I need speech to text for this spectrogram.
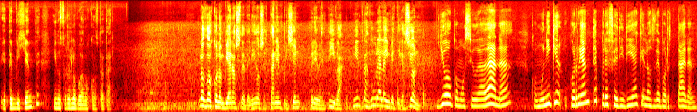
estén vigentes y nosotros lo podamos constatar. Los dos colombianos detenidos están en prisión preventiva mientras dura la investigación. Yo como ciudadana común y corriente preferiría que los deportaran,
